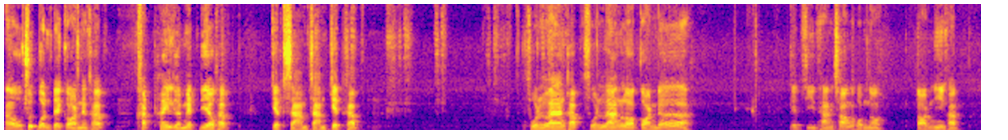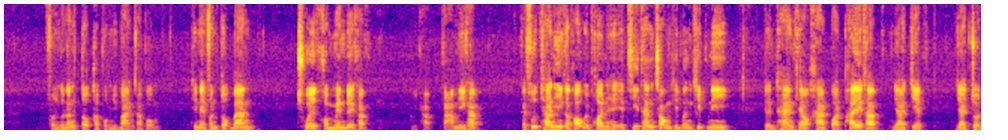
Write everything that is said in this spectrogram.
เอาชุดบนไปก่อนนะครับ คัดให้เหลือเม็ดเดียวครับเจ็ดสามสามเจ็ดครับ ส่วนล่างครับ ส่วนล่างรอก่อนเด้อ FC ทางช่องครับผมเนาะตอนนี้ครับ ฝนกำลังตกครับผมอยู่บ้านครับผม ที่ไหนฝนตกบ้างช่วยคอมเมนต์ด้วยครับนี่ครับ ตามนี้ครับกระสุดท่านี้กับขออวยพรให้ FC ทางช่องที่เบิ่งคลิปนี้ เดินทางแคล้วคลาดปลอดภัยครับอย่าเจ็บอย่าจน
